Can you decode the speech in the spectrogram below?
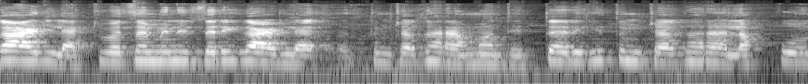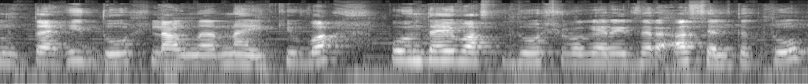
गाडल्या किंवा जमिनीत जरी गाडल्या तुमच्या घरामध्ये तरीही तुमच्या घराला कोणताही दोष लागणार नाही किंवा कोणताही वास्तू दोष वगैरे जर असेल तर तो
